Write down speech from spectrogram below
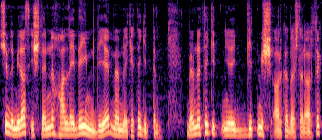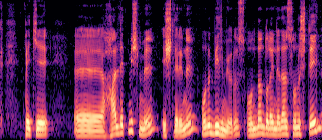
Şimdi miras işlerini halledeyim diye memlekete gittim. Memlekete git- e, gitmiş arkadaşlar artık. Peki e, halletmiş mi işlerini onu bilmiyoruz. Ondan dolayı neden sonuç değil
